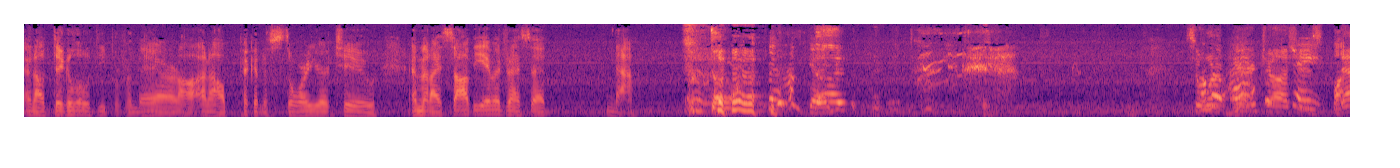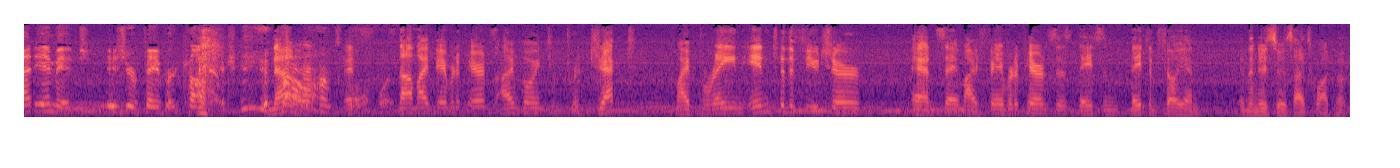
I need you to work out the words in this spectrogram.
and I'll dig a little deeper from there, and I'll, and I'll pick up a story or two, and then I saw the image and I said, nah. I'm good. Done. So what I I'm have hearing, to Josh, say- is that image is your favorite comic. No, it's Fall Off Boy. not my favorite appearance. I'm going to project my brain into the future and say my favorite appearance is Nathan Nathan Fillion in the new Suicide Squad movie.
